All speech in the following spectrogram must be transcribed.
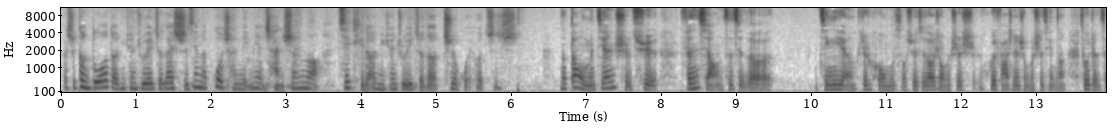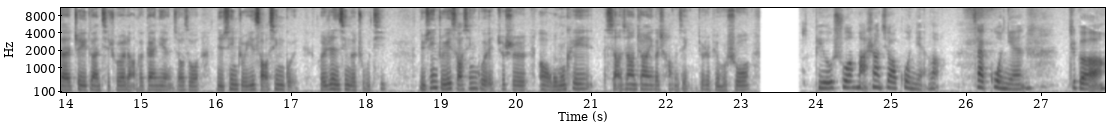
而是更多的女权主义者在实践的过程里面产生了机体的女权主义者的智慧和知识。那当我们坚持去分享自己的经验，就是和我们所学习到这种知识，会发生什么事情呢？作者在这一段提出了两个概念，叫做女性主义扫兴鬼和任性的主体。女性主义扫兴鬼就是，呃，我们可以想象这样一个场景，就是比如说，比如说马上就要过年了，在过年这个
